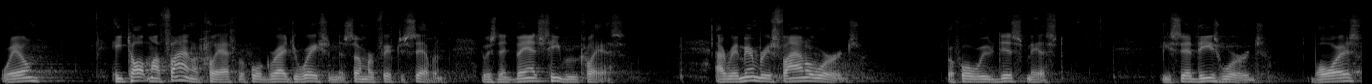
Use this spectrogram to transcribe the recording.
Well, he taught my final class before graduation in the summer of 57. It was an advanced Hebrew class. I remember his final words before we were dismissed. He said these words Boys,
